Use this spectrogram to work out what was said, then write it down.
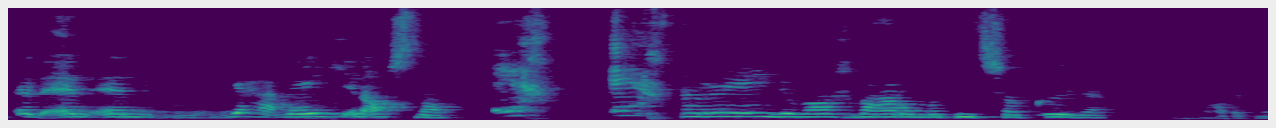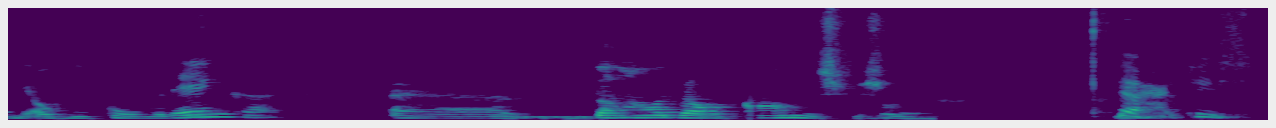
En, en, en ja, weet je, en als er dan echt, echt een reden was waarom het niet zou kunnen, wat ik me ook niet kon bedenken, uh, dan had ik wel wat anders verzonnen. Ja, precies.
